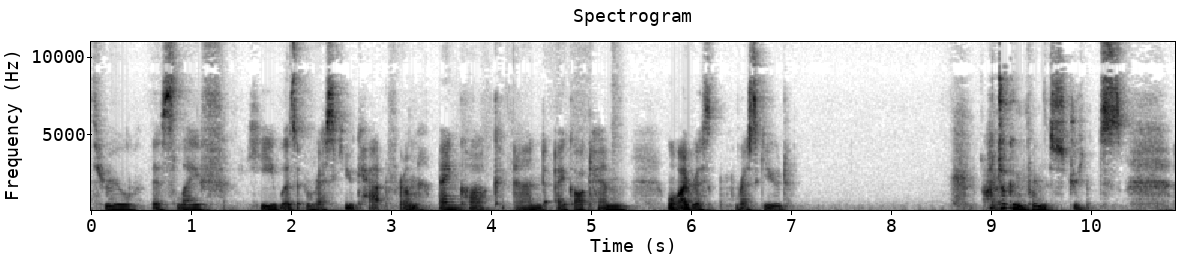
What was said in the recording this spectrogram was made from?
through this life. He was a rescue cat from Bangkok and I got him well I res rescued I took him from the streets.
